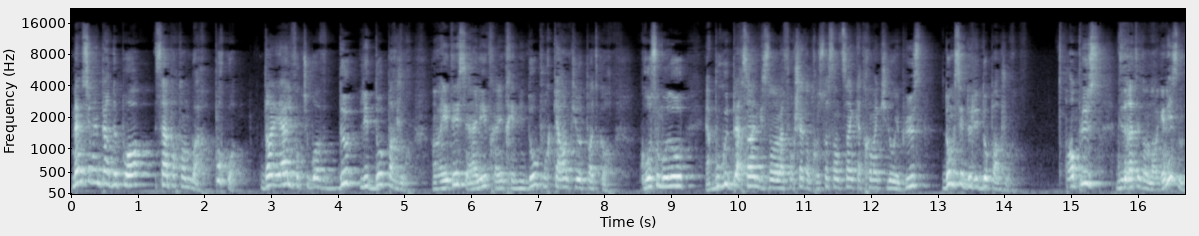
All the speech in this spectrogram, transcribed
Même sur une perte de poids, c'est important de boire. Pourquoi? Dans l'idéal, il faut que tu boives 2 litres d'eau par jour. En réalité, c'est 1 litre, 1 litre et demi d'eau pour 40 kg de poids de corps. Grosso modo, il y a beaucoup de personnes qui sont dans la fourchette entre 65 80 kg et plus, donc c'est 2 litres d'eau par jour. En plus d'hydrater ton organisme,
